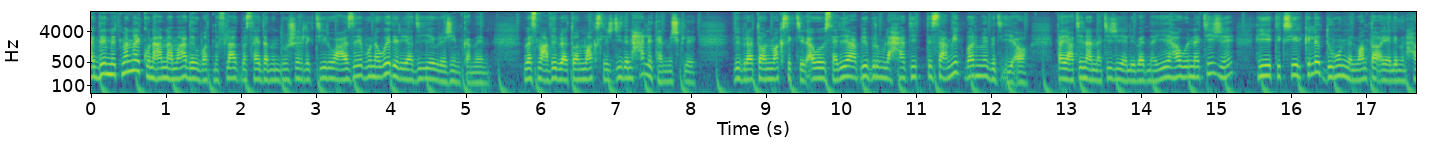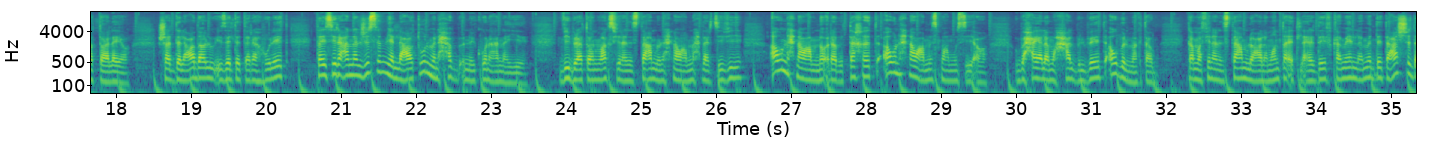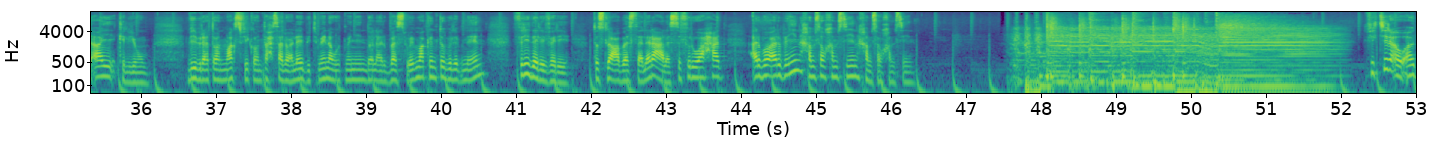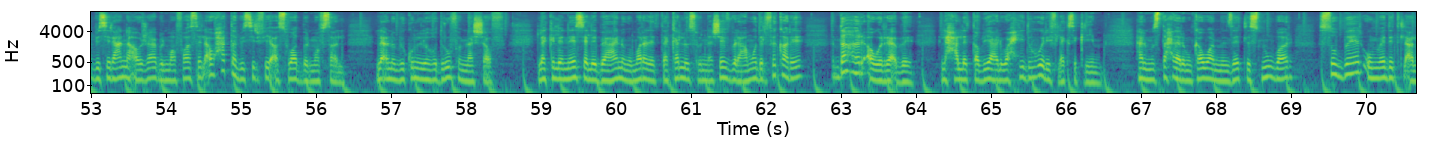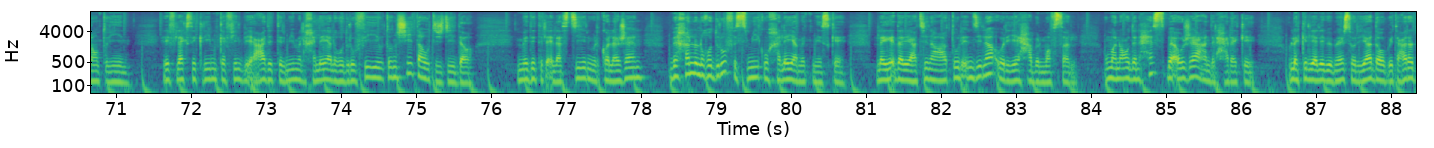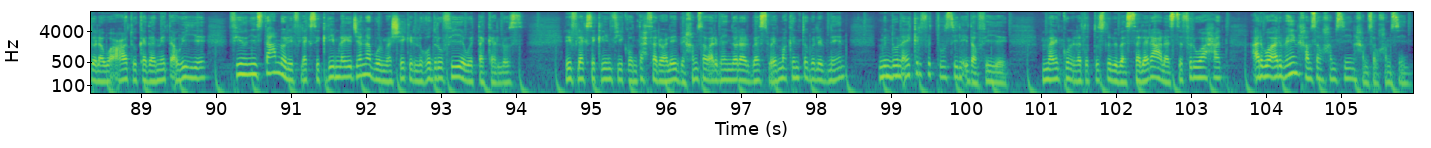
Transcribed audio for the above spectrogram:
قد إيه بنتمنى يكون عنا معدة وبطن flat بس هيدا من دون شغل كتير وعذاب ونوادي رياضية ورجيم كمان. بس مع Vibratone Max الجديد انحلت هالمشكلة. Vibratone Max كتير قوي وسريع بيبرم لحد 900 برمة بدقيقة. تيعطينا النتيجة يلي بدنا إياها والنتيجة هي تكسير كل الدهون من المنطقة يلي بنحط عليها. شد العضل وإزالة الترهلات تيصير عنا الجسم يلي على طول بنحب إنه يكون عنا إياه. Vibratone Max فينا نستعمله نحن وعم نحضر TV أو نحن وعم نقرأ بالتخت أو نحن وعم نسمع موسيقى. وبأيا محل بالبيت أو بالمكتب. كما فينا نستعمله على منطقة الأرداف كمان لمدة 10 دقايق كل يوم. Vibratone Max فيكم تحصلوا عليه ب 88 دولار بس وين ما كنتوا بلبنان. free delivery اتصلوا على Best على 01 44 55 55 في كتير أوقات بيصير عنا أوجاع بالمفاصل أو حتى بيصير في أصوات بالمفصل لأنه بيكون الغضروف منشف لكل الناس اللي بيعانوا من مرض التكلس والنشاف بالعمود الفقري الظهر أو الرقبة. الحل الطبيعي الوحيد هو Reflex Cream. هالمستحضر مكون من زيت الصنوبر الصبار ومادة الألانتوين. Reflex Cream كفيل بإعادة ترميم الخلايا الغضروفية وتنشيطها وتجديدها. مادة الإلاستين والكولاجين بخلوا الغضروف سميك وخلايا متماسكة ليقدر يعطينا على طول انزلاق ورياحة بالمفصل وما نعود نحس بأوجاع عند الحركة. ولكل يلي بيمارسوا رياضة وبيتعرضوا لوقعات وكدمات قوية فيهم يستعملوا Reflex Cream ليتجنبوا المشاكل الغضروفية والتكلس. Reflex Cream فيكم تحصلوا عليه ب 45 دولار بس وين ما كنتوا بلبنان من دون أي كلفة توصيل إضافية. ما لكم إلا تتصلوا ب Best Seller على 01 44 55 55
